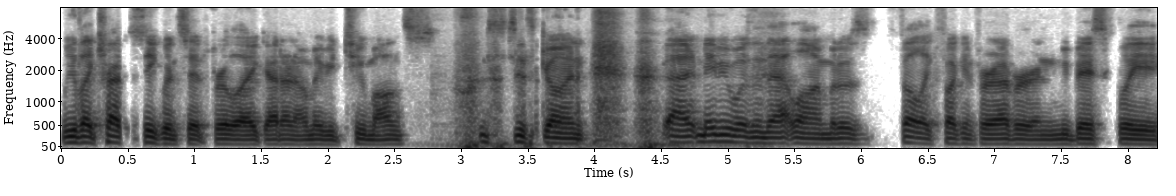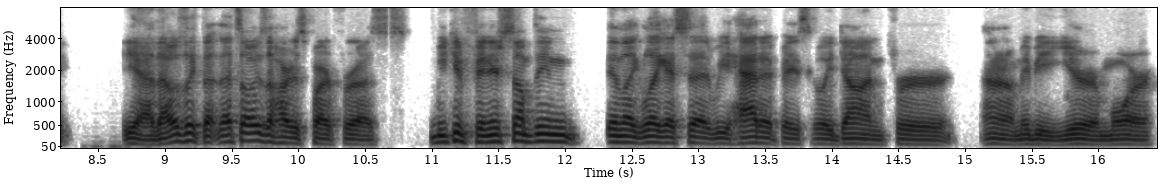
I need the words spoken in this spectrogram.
We like tried to sequence it for like I don't know, maybe two months. It's just going. Uh, maybe it wasn't that long, but it was felt like fucking forever. And we basically, yeah, that was like that. That's always the hardest part for us. We can finish something, and like like I said, we had it basically done for I don't know, maybe a year or more,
